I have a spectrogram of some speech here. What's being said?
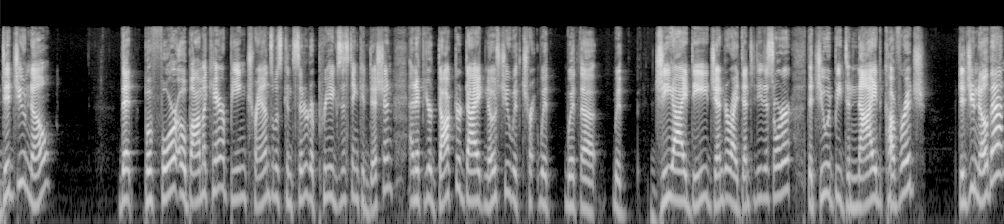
Did you know that before Obamacare, being trans was considered a pre-existing condition, and if your doctor diagnosed you with with with uh with GID, gender identity disorder, that you would be denied coverage? Did you know that?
